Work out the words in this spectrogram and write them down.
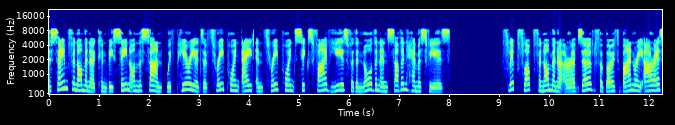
The same phenomena can be seen on the Sun, with periods of 3.8 and 3.65 years for the northern and southern hemispheres. Flip-flop phenomena are observed for both binary RS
